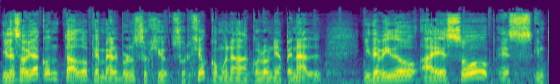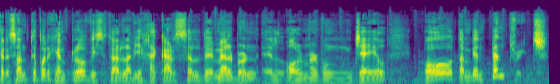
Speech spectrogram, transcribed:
Y les había contado que Melbourne surgió, como una colonia penal y debido a eso es interesante, por ejemplo, visitar la vieja cárcel de Melbourne, el Old Melbourne Jail, o también Pentridge.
